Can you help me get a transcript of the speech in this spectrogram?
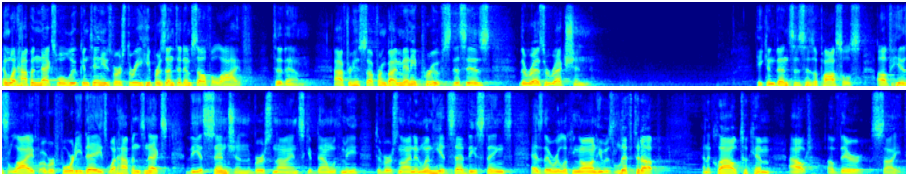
And what happened next? Well, Luke continues, verse 3 he presented himself alive to them. After his suffering by many proofs, this is the resurrection. He convinces his apostles of his life over 40 days. What happens next? The ascension. Verse 9. Skip down with me to verse 9. And when he had said these things, as they were looking on, he was lifted up, and a cloud took him out of their sight.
